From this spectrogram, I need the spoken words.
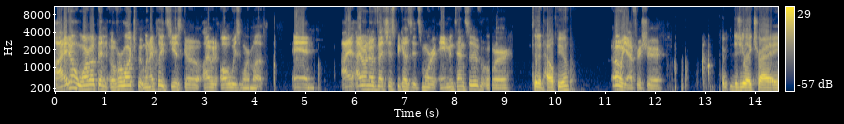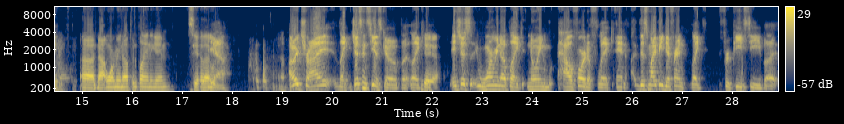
I don't warm up in Overwatch, but when I played CS:GO, I would always warm up, and I I don't know if that's just because it's more aim intensive or Did it help you? Oh yeah for sure. Did you like try uh, not warming up and playing the game? See how that? would- Yeah. I would try like just in CS:GO, but like Yeah. Yeah. it's just warming up, like knowing how far to flick, and this might be different like for PC, but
